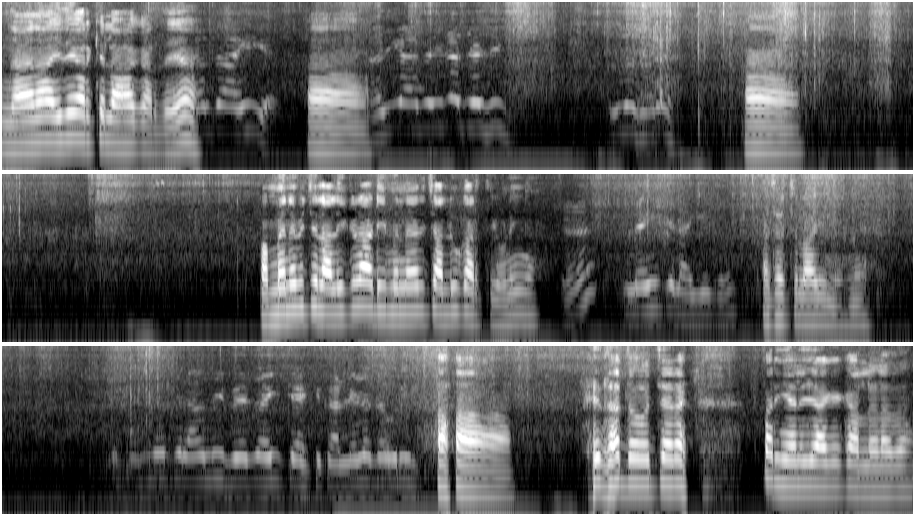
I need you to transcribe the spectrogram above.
ਨਾ ਨਾ ਇਹਦੇ ਕਰਕੇ ਲਾਹਾ ਕਰਦੇ ਆ। ਆਹੀ ਹੈ। ਹਾਂ। ਅਜੀ ਆ ਗਈ ਨਾ ਜੈਸੀ। ਹਾਂ। ਪੰਮੇ ਨੇ ਵੀ ਚਲਾ ਲਈ ਘੜਾੜੀ ਮੈਨੇ ਇਹਦੀ ਚਾਲੂ ਕਰਤੀ ਹੋਣੀ ਆ। ਹੈ? ਨਹੀਂ ਚਲਾਈਏ ਜੋ ਅੱਛਾ ਚਲਾਈ ਨਹੀਂ ਨੇ ਉਹ ਚਲਾਉਂਦੀ ਫਿਰ ਅਸੀਂ ਟੈਸਟ ਕਰ ਲੈਣਾ ਦੌਰੀ। ਹਾਂ ਇਹਦਾ ਦੋ ਚਾਰ ਭਰੀਆਂ ਲਿਜਾ ਕੇ ਕਰ ਲੈਣਾ ਤਾਂ।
